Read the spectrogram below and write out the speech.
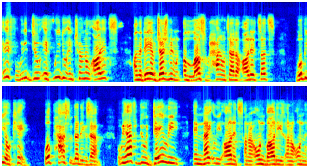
if we do if we do internal audits on the day of judgment when Allah subhanahu wa ta'ala audits us, we'll be okay. We'll pass through that exam. But we have to do daily and nightly audits on our own bodies, on our own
